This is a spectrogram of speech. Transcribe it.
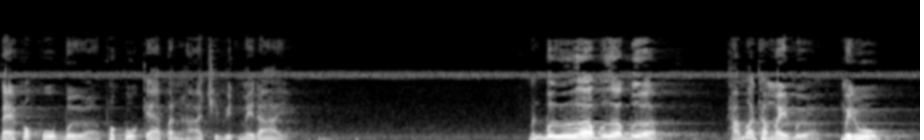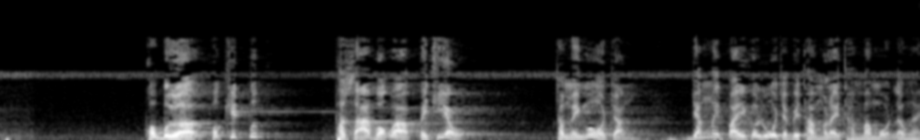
แต่พ่อครูเบื่อพ่อครูแก้ปัญหาชีวิตไม่ได้ มันเบื่อเบื่อเบื่อถามว่าทำไมเบื่อ ไม่รู้พอเบื่อพอคิดปุ๊บภาษาบอกว่าไปเที่ยวทำไมโง่จัง ยังไม่ไปก็รู้ว่าจะไปทำอะไรทำมาหมดแล้วไง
